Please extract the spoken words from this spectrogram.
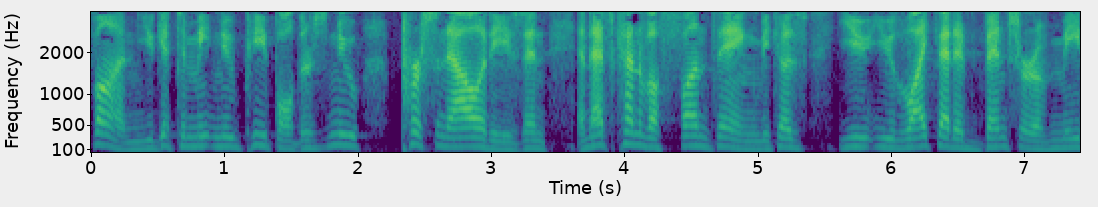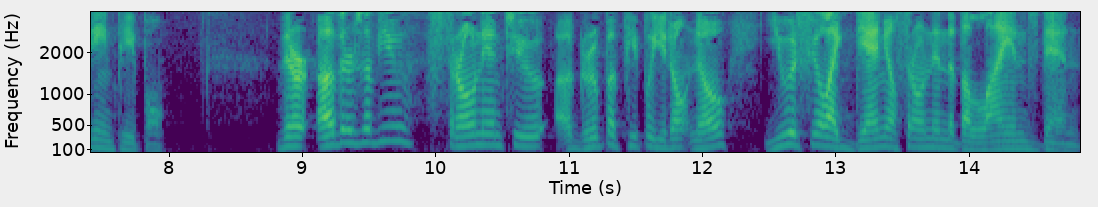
fun. You get to meet new people. There's new personalities, and, and that's kind of a fun thing because you, you like that adventure of meeting people. There are others of you thrown into a group of people you don't know. You would feel like Daniel thrown into the lion's den.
